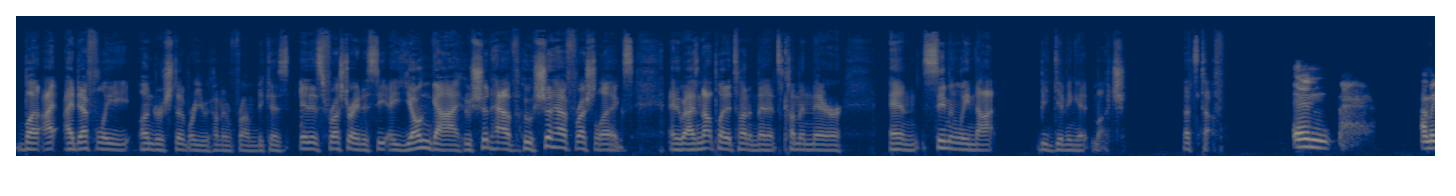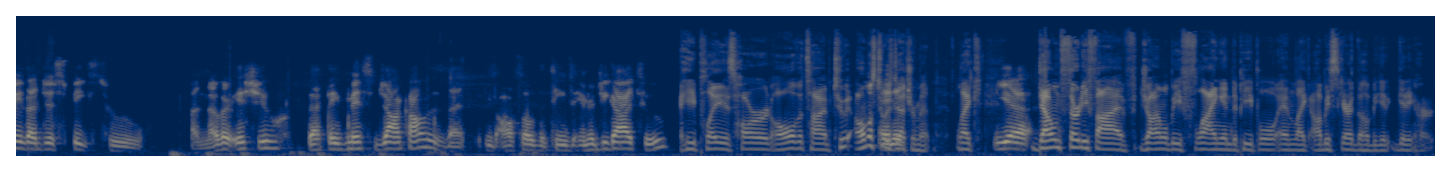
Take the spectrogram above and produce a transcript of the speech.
but I, I definitely understood where you were coming from because it is frustrating to see a young guy who should have who should have fresh legs and who has not played a ton of minutes come in there and seemingly not be giving it much. That's tough. And I mean, that just speaks to another issue that they've missed John Collins is that he's also the team's energy guy too. He plays hard all the time, to almost to his it- detriment. Like Yeah, down 35, John will be flying into people, and like I'll be scared that he'll be get- getting hurt.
